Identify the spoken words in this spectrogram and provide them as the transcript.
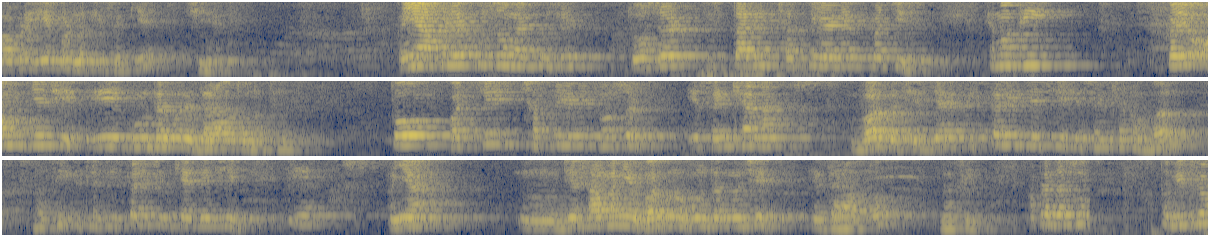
આપણે એ પણ લખી શકીએ છીએ. અહીંયા આપણે એક પૂછવામાં આપ્યું છે, ચોસઠ, પિસ્તાલીસ, છત્રીસ અને પચીસ. એમાંથી કયો અંક જે છે, એ ગુણધર્મને ધરાવતો નથી. તો પચીસ, છત્રીસ અને ચોસઠ એ સંખ્યાના વર્ગ છે. જ્યારે પિસ્તાલીસ જે છે એ સંખ્યાનો વર્ગ નથી, એટલે પિસ્તાલીસ સંખ્યા જે છે એ અહીંયા જે સામાન્ય વર્ગનો ગુણધર્મ છે એ ધરાવતો નથી. આપણે દસું તો મિત્રો,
